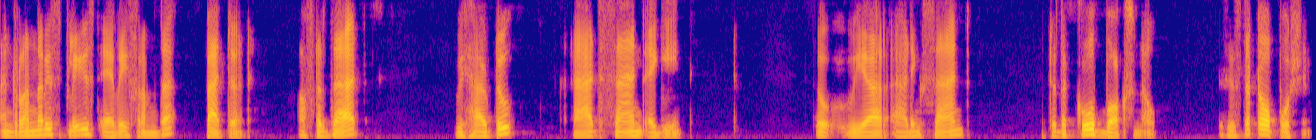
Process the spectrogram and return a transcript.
and runner is placed away from the pattern. After that, we have to add sand again. So we are adding sand to the cope box now. This is the top portion.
